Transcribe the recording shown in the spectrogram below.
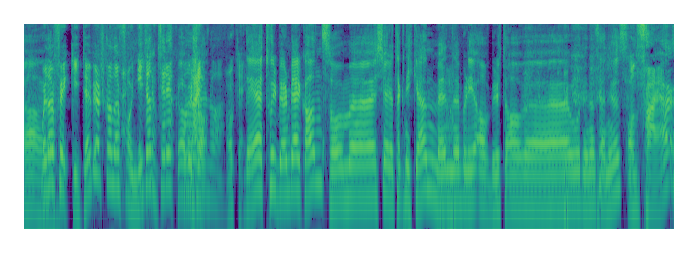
ja. Men jeg fikk ikke det, Bjørskan. Jeg fant Ikke det. trykk Skal vi det se. Ok. Det er Torbjørn Bjerkan som eh, kjører teknikken, men blir avbrutt av eh, Odin Ensenius. On fire.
